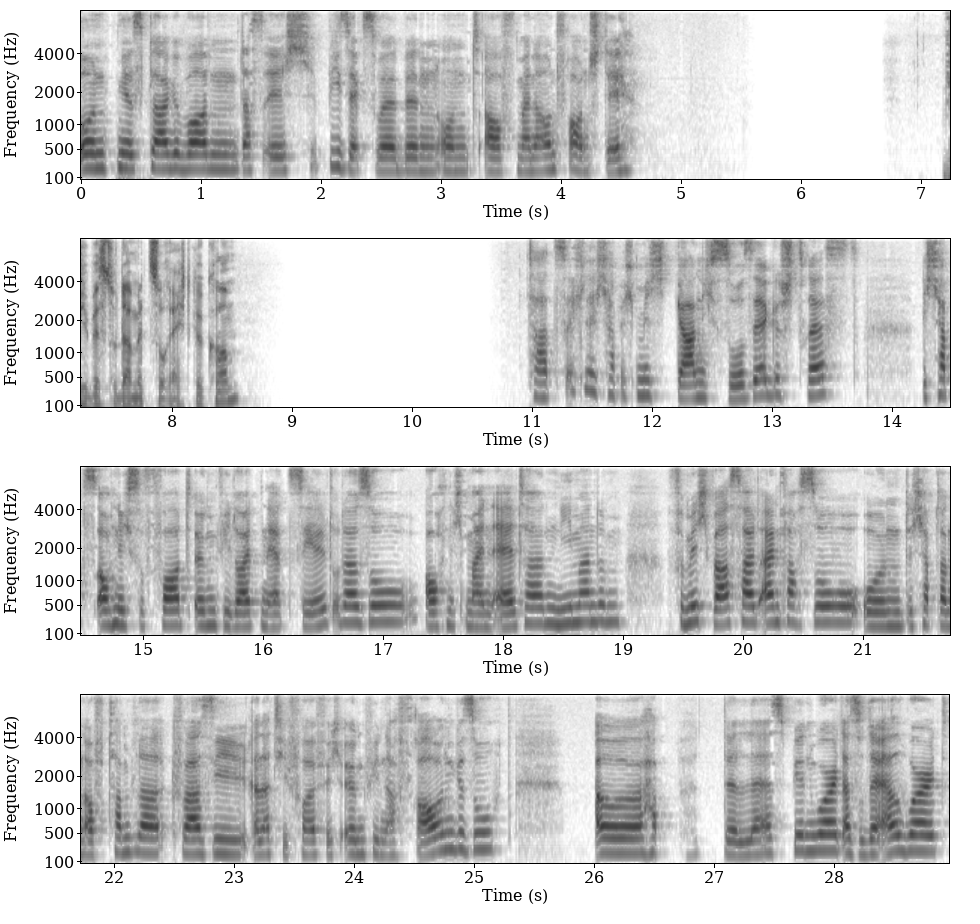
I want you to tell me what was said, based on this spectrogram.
und mir ist klar geworden, dass ich bisexuell bin und auf Männer und Frauen stehe. Wie bist du damit zurechtgekommen? Tatsächlich habe ich mich gar nicht so sehr gestresst. Ich habe es auch nicht sofort irgendwie Leuten erzählt oder so, auch nicht meinen Eltern, niemandem. Für mich war es halt einfach so und ich habe dann auf Tumblr quasi relativ häufig irgendwie nach Frauen gesucht, äh, habe The Lesbian Word, also der L-Word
